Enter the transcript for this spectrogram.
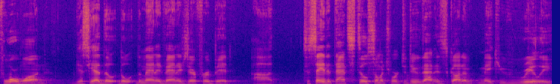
4-1 yes you had the, the, the man advantage there for a bit uh, to say that that's still so much work to do that has got to make you really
